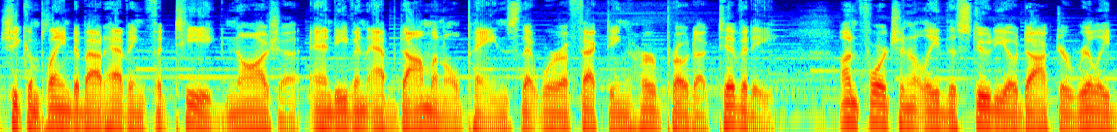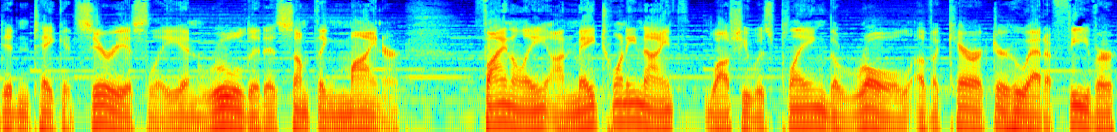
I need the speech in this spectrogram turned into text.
she complained about having fatigue, nausea, and even abdominal pains that were affecting her productivity. Unfortunately, the studio doctor really didn't take it seriously and ruled it as something minor. Finally, on May 29th, while she was playing the role of a character who had a fever,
